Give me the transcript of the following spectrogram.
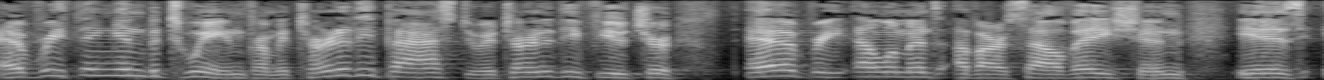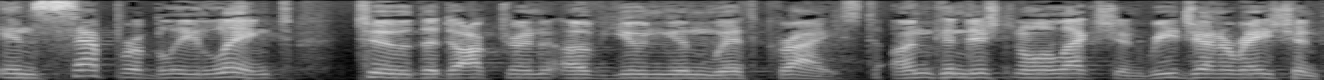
everything in between, from eternity past to eternity future, every element of our salvation is inseparably linked to the doctrine of union with Christ. Unconditional election, regeneration,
